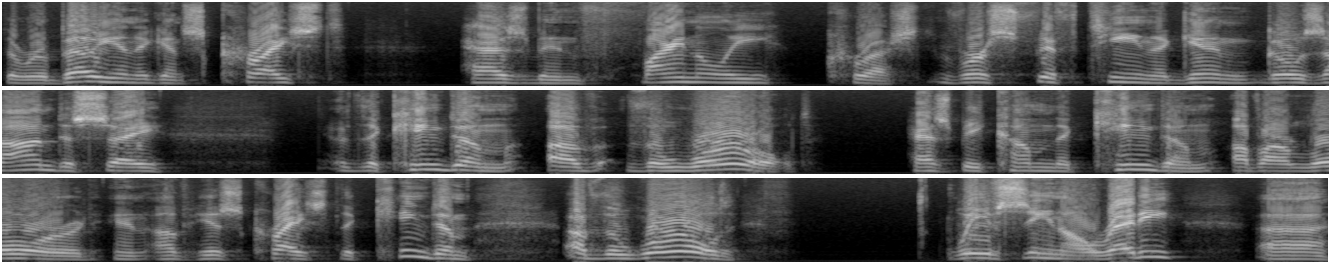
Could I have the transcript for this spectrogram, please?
The rebellion against Christ has been finally crushed. Verse 15 again goes on to say, The kingdom of the world has become the kingdom of our Lord and of his Christ. The kingdom of the world we've seen already. Uh,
